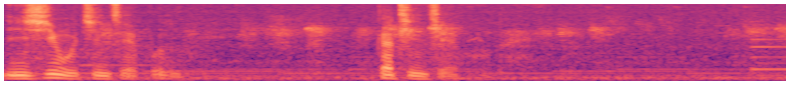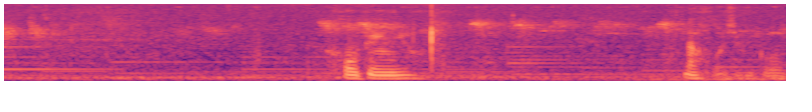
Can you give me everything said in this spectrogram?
人生有真侪本，甲真侪无奈。好朋友，咱互相鼓励。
